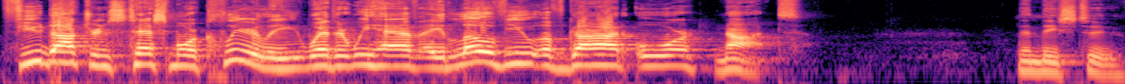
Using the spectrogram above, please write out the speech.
Few doctrines test more clearly whether we have a low view of God or not than these two.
